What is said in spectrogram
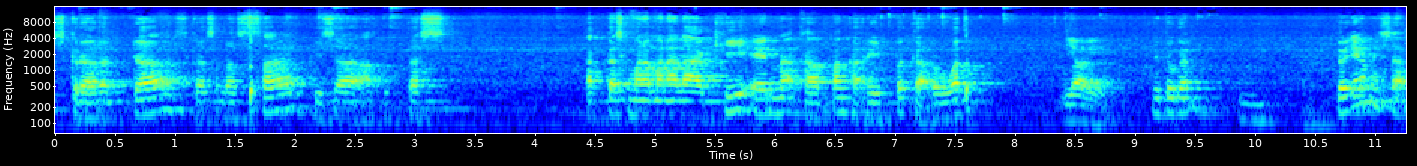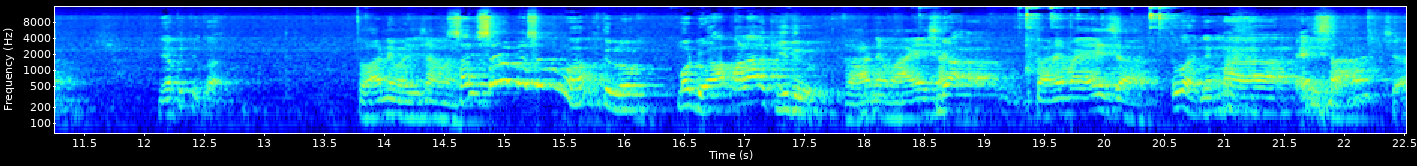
segera reda segera selesai bisa aktivitas aktivitas ke mana-mana lagi enak gampang gak ribet gak ruwet. Iya iya. Gitu kan? Doanya kan masih sama. Ya aku juga. Tuhan masih sama? Saya sama semua gitu loh. Mau doa apa lagi gitu yang Maha Esa Enggak. Tuhan yang Maha Esa Tuhan yang maha esa aja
